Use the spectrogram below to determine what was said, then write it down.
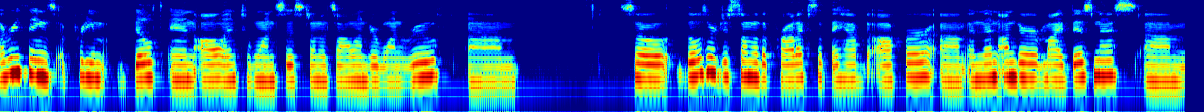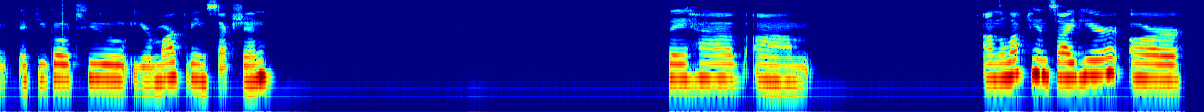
Everything's a pretty built in all into one system. It's all under one roof. Um, so those are just some of the products that they have to offer. Um, and then under My Business, um, if you go to your marketing section, they have um, on the left hand side here are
